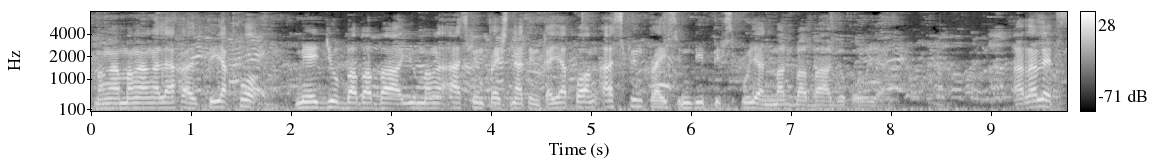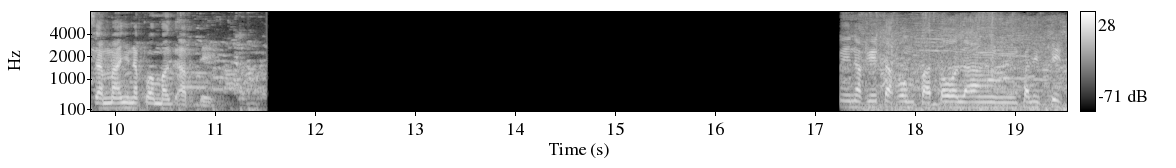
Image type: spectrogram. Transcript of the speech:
mga mangangalakal, tiyak po, medyo bababa yung mga asking price natin. Kaya po ang asking price, hindi fix po yan, magbabago po yan. Aralet, samahan niyo na po mag-update. May nakita kong patolang paligpit.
